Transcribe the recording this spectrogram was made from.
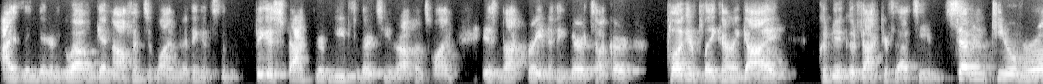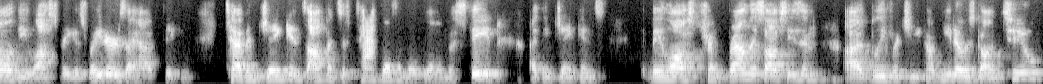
I think they're going to go out and get an offensive lineman. I think it's the biggest factor of need for their team. Their offensive line is not great. And I think Vera-Tucker, plug and play kind of guy, could be a good factor for that team. 17 overall, the Las Vegas Raiders. I have taken Teven Jenkins, offensive tackle from Oklahoma State. I think Jenkins, they lost Trent Brown this offseason. I believe Richie Cognito is gone too.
